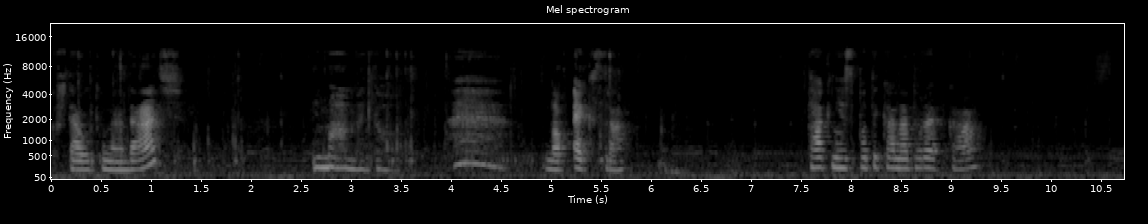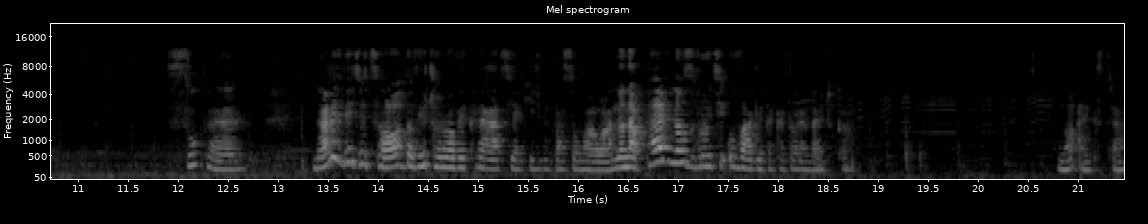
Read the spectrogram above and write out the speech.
Kształtu nadać. I mamy to. No, ekstra. Tak niespotykana torebka. Super. Nawet wiecie co? Do wieczorowej kreacji jakiejś by pasowała. No na pewno zwróci uwagę taka torebeczka. No ekstra.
